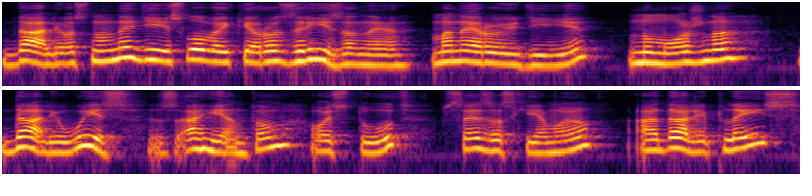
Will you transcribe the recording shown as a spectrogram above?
Далі основне дієслово, яке розрізане манерою дії. Ну можна. Далі with з агентом. Ось тут. Все за схемою. А далі place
